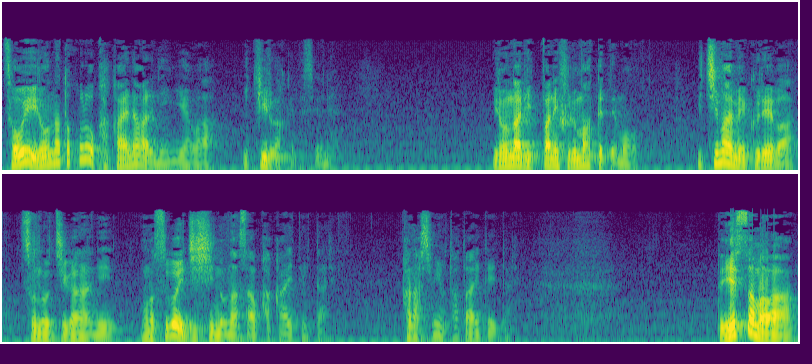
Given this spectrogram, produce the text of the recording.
そういういろんなところを抱えながら人間は生きるわけですよね。いろんな立派に振る舞ってても一枚めくればその内側にものすごい自信のなさを抱えていたり悲しみを抱えていたりでイエス様は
